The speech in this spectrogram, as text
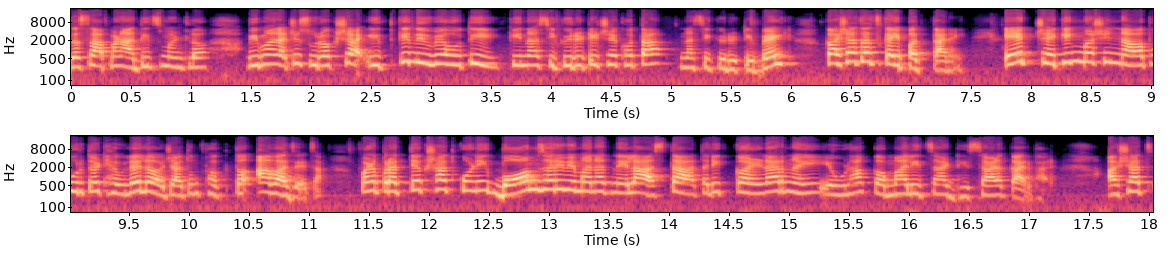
जसं आपण आधीच म्हटलं विमानाची सुरक्षा इतकी दिव्य होती की ना सिक्युरिटी चेक होता ना सिक्युरिटी बेल्ट कशाचाच काही पत्ता नाही. एक चेकिंग मशीन नावापुरतं ठेवलेलं ज्यातून फक्त आवाज यायचा. पण प्रत्यक्षात कोणी बॉम्ब जरी विमानात नेला असता तरी कळणार नाही एवढा कमालीचा ढिसाळ कारभार. अशाच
